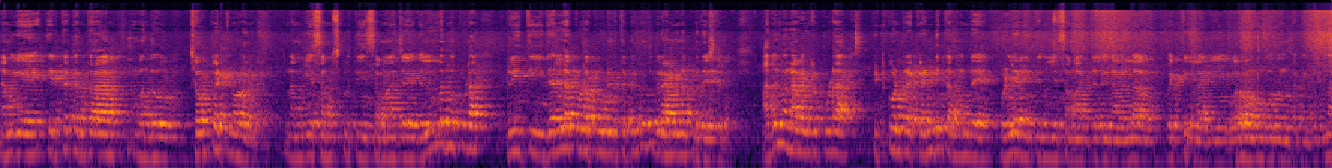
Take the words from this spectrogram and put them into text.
ನಮಗೆ ಇರ್ತಕ್ಕಂಥ ಒಂದು ಚೌಕಟ್ಟಿನೊಳಗಡೆ ನಮಗೆ ಸಂಸ್ಕೃತಿ, ಸಮಾಜ, ಇದೆಲ್ಲದನ್ನು ಕೂಡ ಪ್ರೀತಿ, ಇದೆಲ್ಲ ಕೂಡ ಕೂಡಿರ್ತಕ್ಕಂಥದ್ದು ಗ್ರಾಮೀಣ ಪ್ರದೇಶದಲ್ಲಿ. ಅದನ್ನು ನಾವೆಲ್ಲರೂ ಕೂಡ ಇಟ್ಕೊಂಡ್ರೆ ಖಂಡಿತ ಮುಂದೆ ಒಳ್ಳೆ ರೀತಿಯಲ್ಲಿ ಸಮಾಜದಲ್ಲಿ ನಾವೆಲ್ಲ ವ್ಯಕ್ತಿಗಳಾಗಿ ಹೊರಹೊಮ್ಮಬಹುದು ಅಂತಕ್ಕಂಥದ್ದನ್ನ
